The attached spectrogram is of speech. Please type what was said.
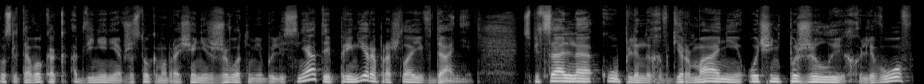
После того, как обвинения в жестоком обращении с животными были сняты, премьера прошла и в Дании. Специально купленных в Германии очень пожилых львов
